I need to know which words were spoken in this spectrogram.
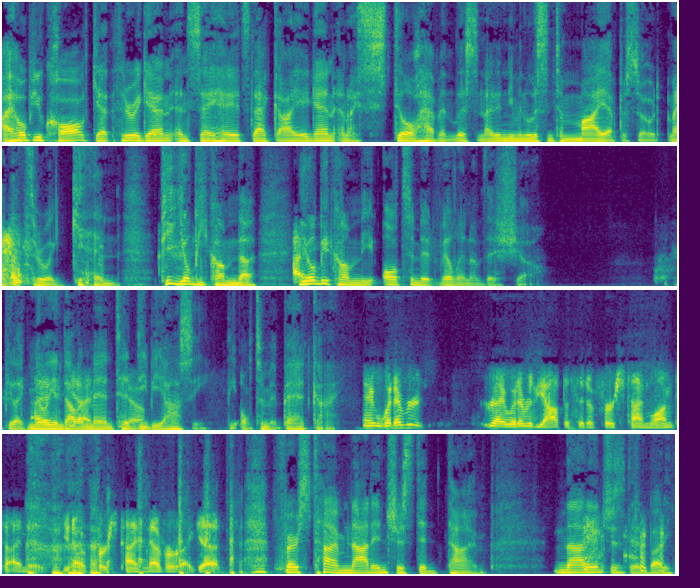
I hope you call, get through again, and say, hey, it's that guy again. And I still haven't listened. I didn't even listen to my episode, and I got through again. You'll become the you'll become the ultimate villain of this show. Be like Million Dollar yeah, Man Ted yeah. DiBiase, the ultimate bad guy. whatever, right? Whatever the opposite of first time, long time is, you know, first time never. I guess. First time not interested time. Not interested, buddy.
